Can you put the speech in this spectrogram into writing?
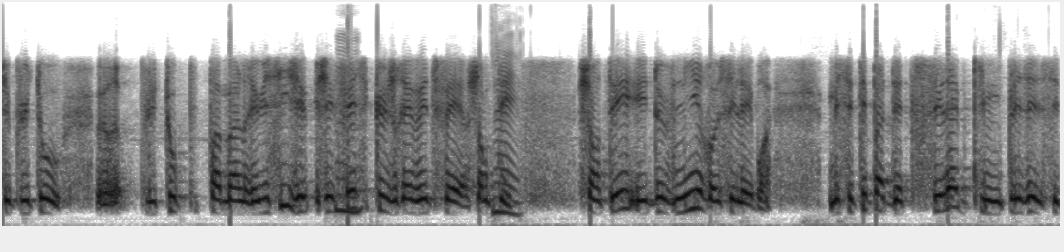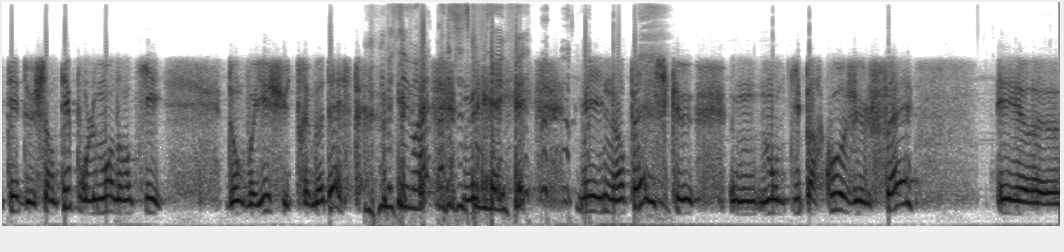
j'ai plutôt, euh, plutôt pas mal réussi. J'ai j'ai fait ce que je rêvais de faire, chanter, chanter et devenir euh, célèbre. Mais c'était pas d'être célèbre qui me plaisait, c'était de chanter pour le monde entier. Donc, vous voyez, je suis très modeste. Mais c'est vrai, c'est ce que vous avez fait. Mais il n'empêche que mon petit parcours, je le fais et, euh,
